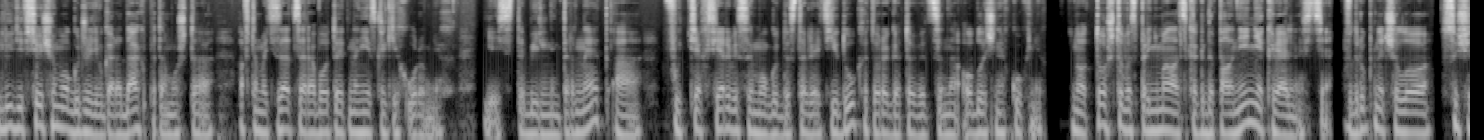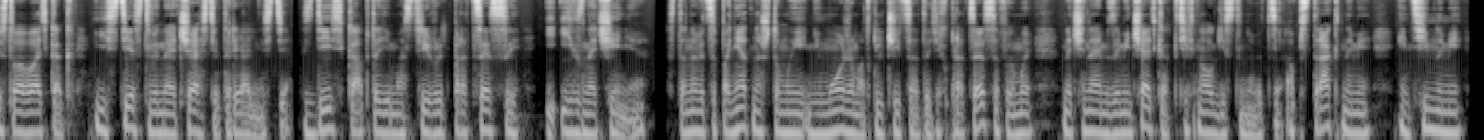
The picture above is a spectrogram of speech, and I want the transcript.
Люди все еще могут жить в городах, потому что автоматизация работает на нескольких уровнях. Есть стабильный интернет, а фудтех-сервисы могут доставлять еду, которая готовится на облачных кухнях. Но то, что воспринималось как дополнение к реальности, вдруг начало существовать как естественная часть этой реальности. Здесь Капта демонстрирует процессы и их значение становится понятно, что мы не можем отключиться от этих процессов, и мы начинаем замечать, как технологии становятся абстрактными, интимными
